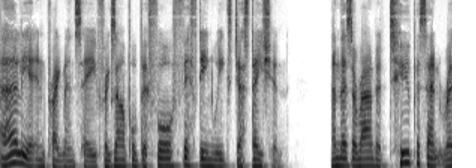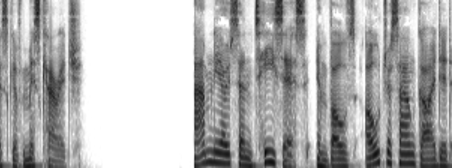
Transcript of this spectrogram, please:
earlier in pregnancy, for example, before 15 weeks gestation, and there's around a 2% risk of miscarriage. Amniocentesis involves ultrasound guided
